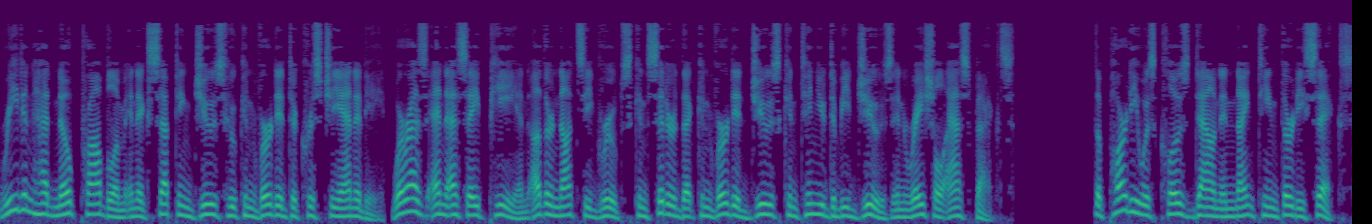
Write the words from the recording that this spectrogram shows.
Rhedin had no problem in accepting Jews who converted to Christianity, whereas NSAP and other Nazi groups considered that converted Jews continued to be Jews in racial aspects. The party was closed down in 1936.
